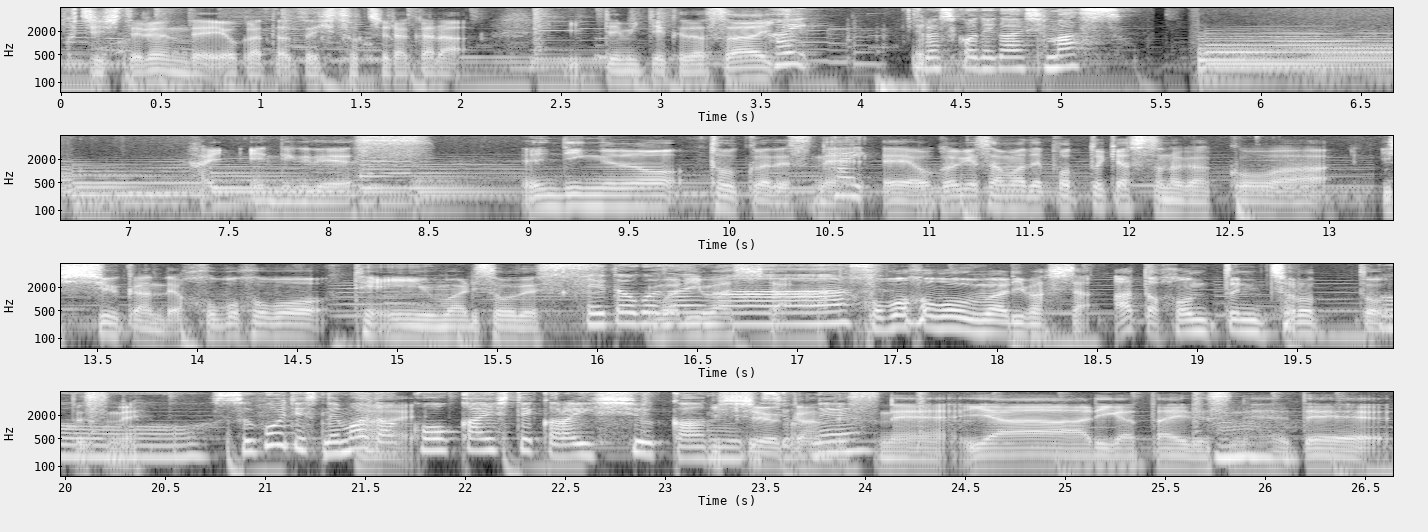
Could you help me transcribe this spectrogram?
告知してるんでよかったらぜひそちらから行ってみてくださいはい。よろしくお願いします。はいエンディングですエンディングのトークはですね、はい。えーおかげさまでポッドキャストの学校は1週間でほぼほぼ定員埋まりそうです。ありがとうございます。埋まりました。ほぼほぼ埋まりました。あと本当にちょろっとですね。すごいですね。まだはい。公開してから1週間で1すよね。週間ですね。いやーありがたいですね、うん。で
